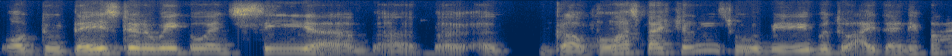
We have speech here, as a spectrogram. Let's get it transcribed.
or do they straight away go and see um, a, a, a glaucoma specialist who will be able to identify?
